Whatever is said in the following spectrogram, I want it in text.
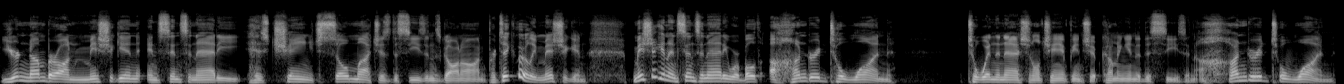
Your number on Michigan and Cincinnati has changed so much as the season's gone on, particularly Michigan. Michigan and Cincinnati were both 100 to 1 to win the national championship coming into this season. 100 to 1.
